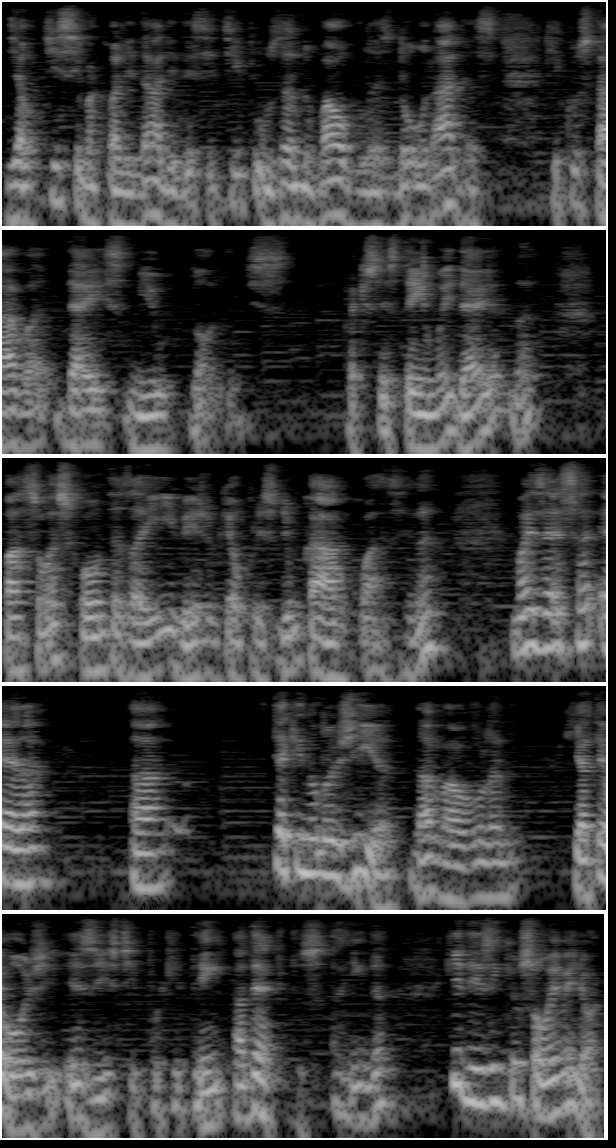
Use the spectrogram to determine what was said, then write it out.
de altíssima qualidade desse tipo, usando válvulas douradas, que custava 10 mil dólares. Para que vocês tenham uma ideia, né? façam as contas aí e vejam que é o preço de um carro quase. Né? Mas essa era a tecnologia da válvula que até hoje existe, porque tem adeptos ainda que dizem que o som é melhor.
